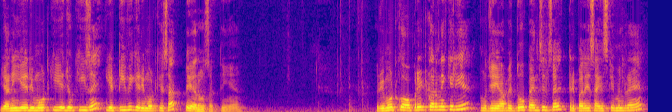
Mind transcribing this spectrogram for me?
यानी ये रिमोट की ये जो कीज हैं, ये टीवी के रिमोट के साथ पेयर हो सकती हैं। रिमोट को ऑपरेट करने के लिए मुझे यहाँ पे दो pencil cell triple A size के मिल रहे हैं।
